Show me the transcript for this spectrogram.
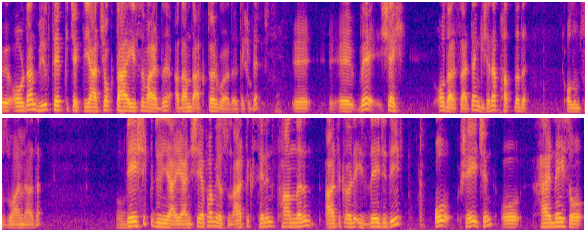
e, oradan büyük tepki çekti. Ya çok daha iyisi vardı. Adam da aktör bu arada öteki de. E, e, ve şey o da zaten gişede patladı. Olumsuz manada. Doğru. Değişik bir dünya yani şey yapamıyorsun. Artık senin fanların artık öyle izleyici değil. O şey için o her neyse o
